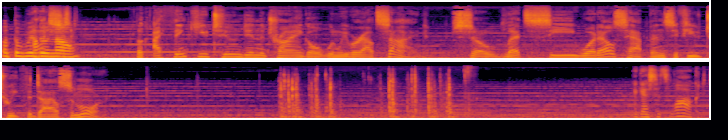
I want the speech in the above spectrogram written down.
What do we do now? just- Look, I think you tuned in the triangle when we were outside. So let's see what else happens if you tweak the dial some more. I guess it's locked.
